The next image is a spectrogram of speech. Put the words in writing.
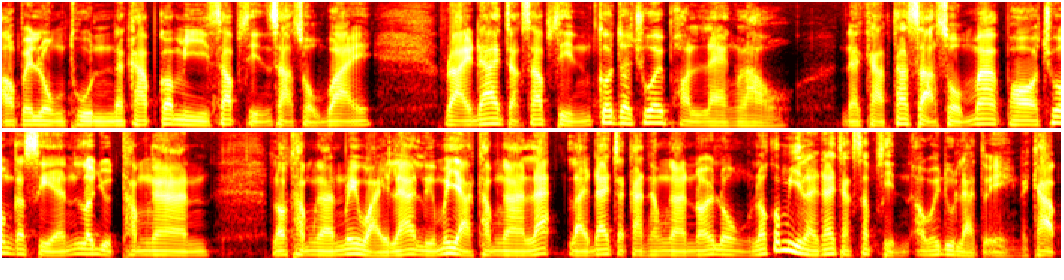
เอาไปลงทุนนะครับ ก็มีทรัพย์สินสะสมไว้ รายได้จากทรัพย์สินก็จะช่วยผ่อนแรงเรานะครับถ้าสะสมมากพอช่วงเกษียณเราหยุดทำงาน เราทำงานไม่ไหวแล้ว หรือไม่อยากทำงานและรายได้จากการทำงานน้อยลง เราก็มีรายได้จากทรัพย์สินเอาไว้ดูแลตัวเองนะครับ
